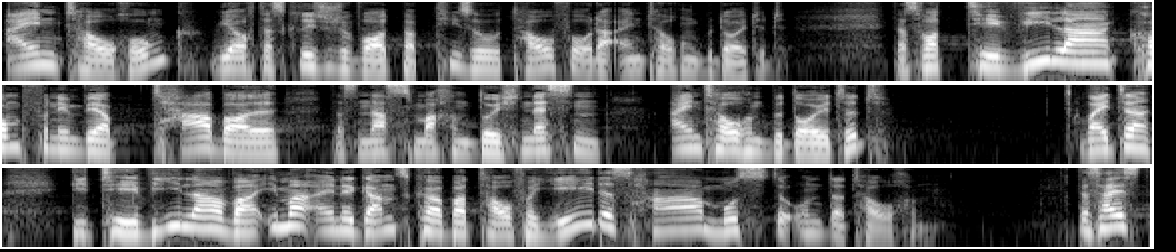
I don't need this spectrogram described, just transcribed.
Eintauchung, wie auch das griechische Wort Baptiso, Taufe oder Eintauchung bedeutet. Das Wort Tevila kommt von dem Verb Tabal, das Nassmachen, durchnässen, eintauchen bedeutet. Weiter, die Tevila war immer eine Ganzkörpertaufe. Jedes Haar musste untertauchen. Das heißt,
